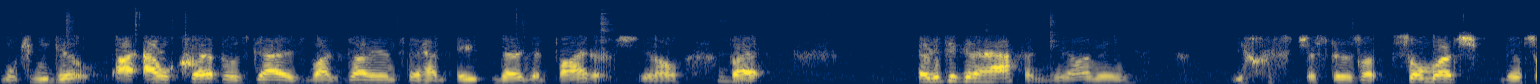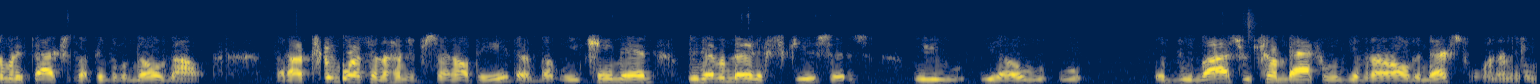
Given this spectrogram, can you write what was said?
what can you do? I, I will credit those guys, like Zions. They had eight very good fighters. You know, mm-hmm. but anything could have happened. You know, I mean you know, it's just there's like so much, there's so many factors that people don't know about. But our team wasn't 100% healthy either. But we came in, we never made excuses. We, you know, if we lost, we come back and we give it our all the next one. I mean,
